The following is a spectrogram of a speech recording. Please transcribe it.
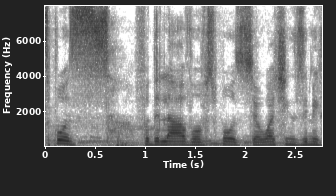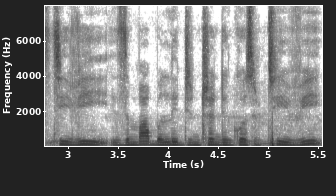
Sports for the love of sports. You're watching Ximex TV, Zimbabwe leading trending gossip TV.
